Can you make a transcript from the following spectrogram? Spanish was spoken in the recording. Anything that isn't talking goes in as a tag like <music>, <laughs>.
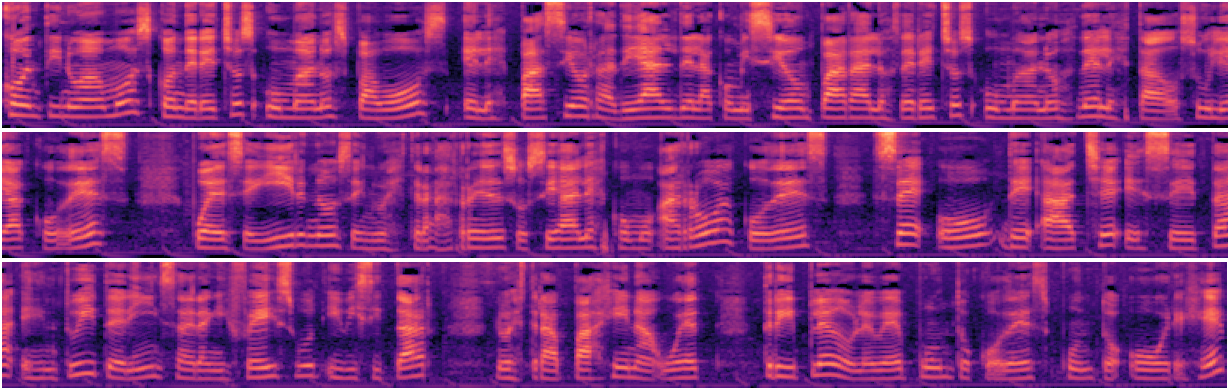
Continuamos con Derechos Humanos Pa' Vos, el espacio radial de la Comisión para los Derechos Humanos del Estado Zulia CODES. Puedes seguirnos en nuestras redes sociales como arroba codes, c o d h e en Twitter, Instagram y Facebook y visitar nuestra página web www.codes.org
